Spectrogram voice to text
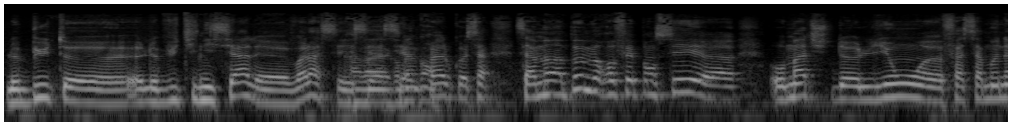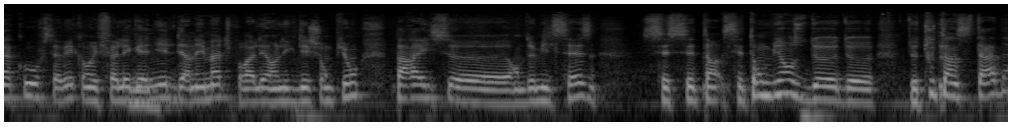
le but euh, le but initial euh, voilà c'est ah assez incroyable quoi. Ça ça m'a un peu me refait penser au match de Lyon face à Monaco vous savez quand il fallait mm. gagner le dernier match pour aller en Ligue des Champions. Pareil en 2016 c'est cette, ambiance de, tout un stade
